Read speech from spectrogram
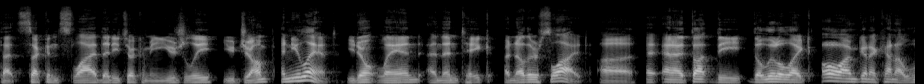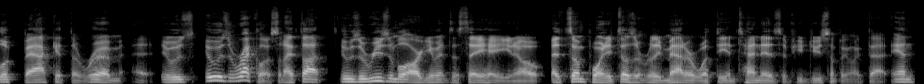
That second slide that he took. I mean, usually you jump and you land. You don't land and then take another slide. Uh, and I thought the the little like, oh, I'm gonna kind of look back at the rim. uh, It was it was reckless, and I thought it was a reasonable argument to say, hey, you know, at some point it doesn't really matter what the intent is if you do something like that. And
